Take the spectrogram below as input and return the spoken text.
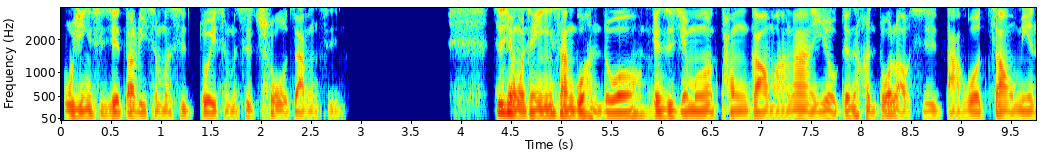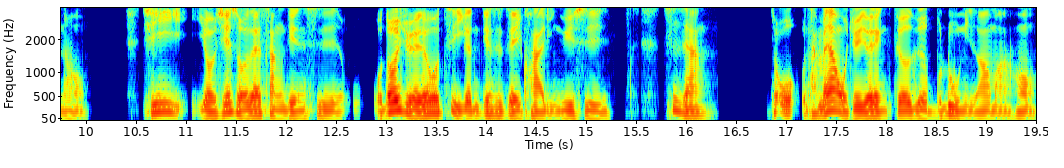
无形世界到底什么是对，什么是错这样子。之前我曾经上过很多电视节目的通告嘛，那也有跟很多老师打过照面哦。其实有些时候在上电视，我都会觉得我自己跟电视这一块领域是是怎样。我坦白讲，我觉得有点格格不入，你知道吗？哈，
